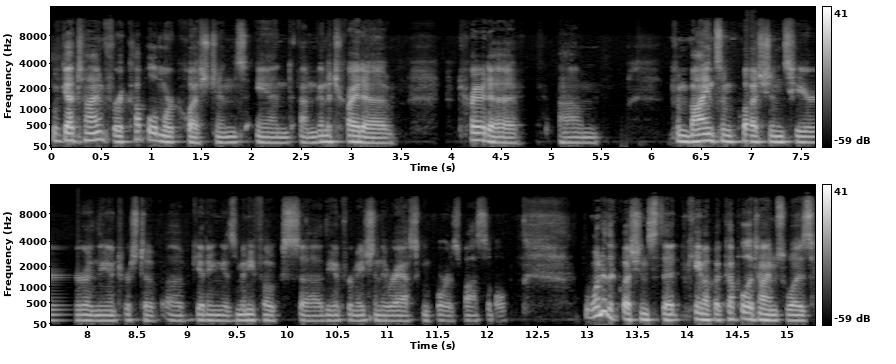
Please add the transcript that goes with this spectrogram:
We've got time for a couple more questions, and I'm going to try to try to um, combine some questions here in the interest of, of getting as many folks uh, the information they were asking for as possible. One of the questions that came up a couple of times was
